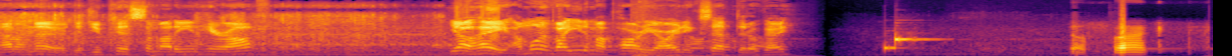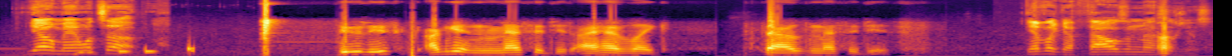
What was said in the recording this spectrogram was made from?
I don't know. Did you piss somebody in here off? Yo, hey, I'm gonna invite you to my party. Alright, accept it, okay? The fuck? Yo, man, what's up? Dude, these I'm getting messages. I have like a thousand messages. You have like a thousand messages.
